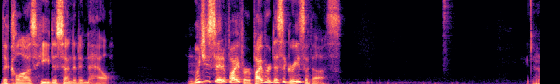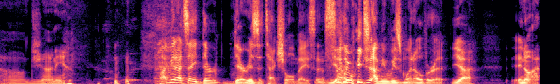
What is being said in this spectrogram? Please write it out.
the clause, He descended into hell. What'd you say to Piper? Piper disagrees with us. oh johnny I mean, I'd say there there is a textual basis. Yeah. we just, I mean, we just went over it. yeah you know I,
